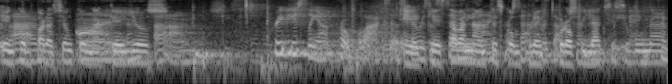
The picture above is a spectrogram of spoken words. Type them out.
y en comparación con aquellos um, eh, que estaban antes con profilaxis, hubo una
